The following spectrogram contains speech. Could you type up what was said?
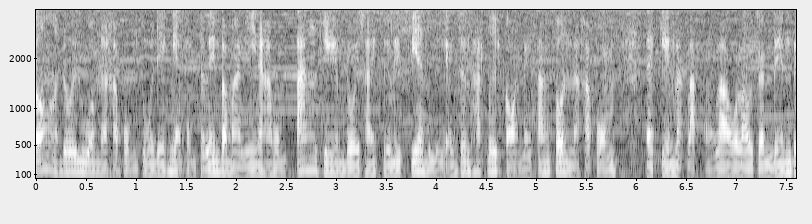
ก็โดยรวมนะครับผมตัวเด็กเนี่ยผมจะเล่นประมาณนี้นะครับผมตั้งเกมโดยใช้เคอร์ลิเฟียนหรือแองเจิลทัตมืดก่อนในตั้งต้นนะครับผมแต่เกมหลักๆของเราเราจะเน้นไป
